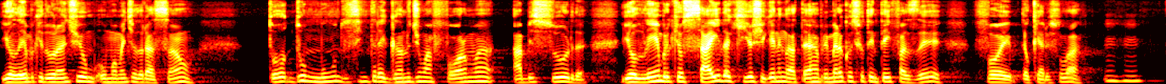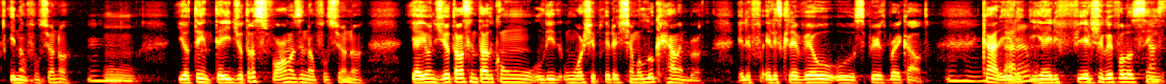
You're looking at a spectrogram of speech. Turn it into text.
E eu lembro que durante o, o momento de adoração, todo mundo se entregando de uma forma absurda. E eu lembro que eu saí daqui, eu cheguei na Inglaterra, a primeira coisa que eu tentei fazer foi: eu quero isso lá. E não funcionou. E eu tentei de outras formas e não funcionou. E aí um dia eu estava sentado com um, lead- um worship leader que chama Luke Hallenbroth. Ele, ele escreveu o Spirit Breakout. Cara, Caramba. ele, e aí ele, ele chegou e falou assim... Nossa,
